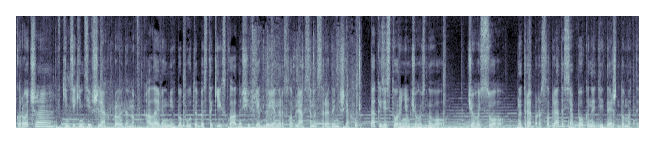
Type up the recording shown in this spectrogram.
Коротше, в кінці кінців шлях пройдено, але він міг би бути без таких складнощів, якби я не розслаблявся на середині шляху. Так і зі створенням чогось нового, чогось свого. Не треба розслаблятися, поки не дійдеш до мети.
